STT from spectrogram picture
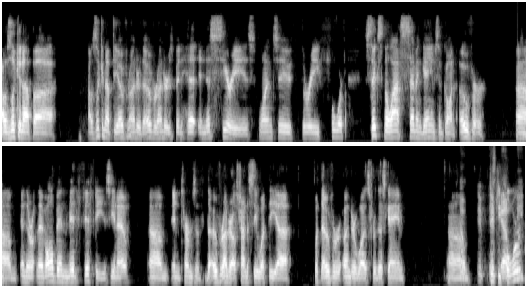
I was looking up. Uh, I was looking up the over under. The over under has been hit in this series. One, two, three, four, five, six of the last seven games have gone over, um, and they're they've all been mid fifties. You know, um, in terms of the over under. I was trying to see what the uh, what the over under was for this game. Um, It's gotta Fifty-four. be-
